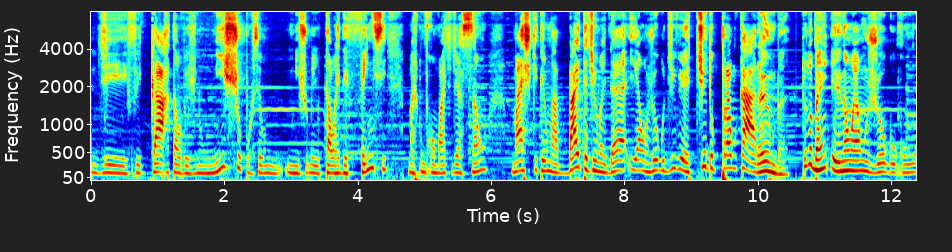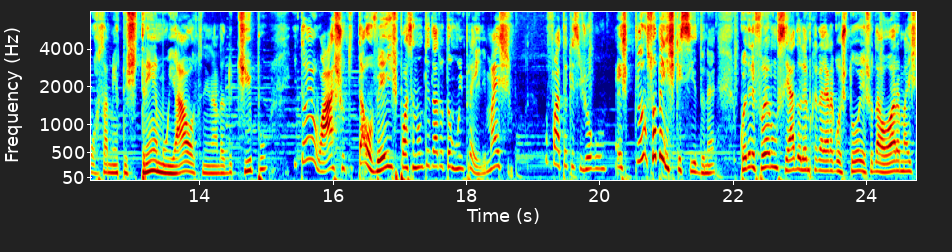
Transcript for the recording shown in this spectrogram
de ficar talvez num nicho, por ser um nicho meio tower defense, mas com combate de ação, mas que tem uma baita de uma ideia e é um jogo divertido pra um caramba. Tudo bem, ele não é um jogo com um orçamento extremo e alto, nem nada do tipo, então eu acho que talvez possa não ter dado tão ruim para ele, mas o fato é que esse jogo é, lançou bem esquecido, né? Quando ele foi anunciado, eu lembro que a galera gostou e achou da hora, mas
